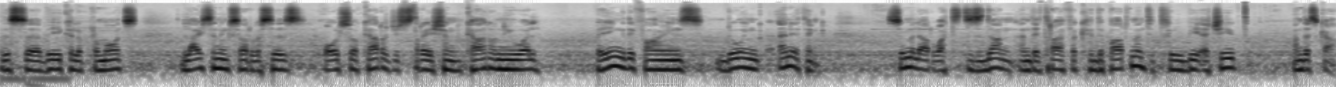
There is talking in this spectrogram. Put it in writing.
this uh, vehicle promotes licensing services, also car registration, car renewal, paying the fines, doing anything similar what is done in the traffic department, it will be achieved on this car.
